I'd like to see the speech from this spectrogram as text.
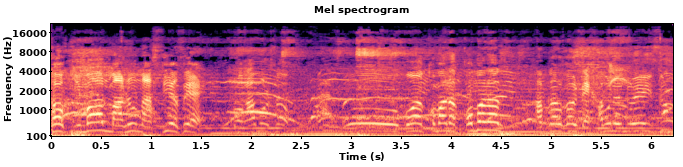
চাওক কিমান মানুহ নাচি আছে। মই অকণমান অকণমান আপোনালোকক দেখাবলৈ লৈ আহিছোঁ।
